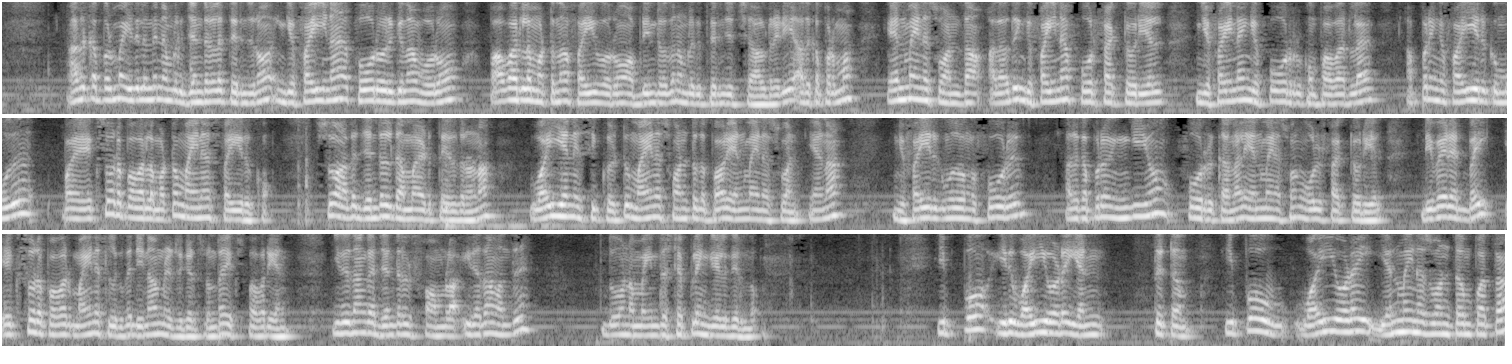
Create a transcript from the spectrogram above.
அதுக்கப்புறமா இதுலேருந்து நம்மளுக்கு ஜென்ரலாக தெரிஞ்சிடும் இங்கே ஃபைவ்னா ஃபோர் வரைக்கும் தான் வரும். பவரில் மட்டும்தான் ஃபைவ் வரும் அப்படின்றதும் நம்மளுக்கு தெரிஞ்சிச்சு ஆல்ரெடி அதுக்கப்புறமா என் மைனஸ் ஒன் தான். அதாவது இங்கே ஃபைவ்னா ஃபோர் ஃபேக்டோரியல் இங்கே ஃபைவ்னா இங்கே ஃபோர் இருக்கும் பவரில் அப்புறம் இங்கே ஃபைவ் இருக்கும்போது எக்ஸோட பவரில் மட்டும் மைனஸ் ஃபைவ் இருக்கும். ஸோ அதை ஜென்ரல் டம்மாக எடுத்து எழுதுறோம்னா yn is equal to minus one to the power N minus one ஏன்னா இங்கே ஃபைவ் இருக்கும்போது உங்கள் ஃபோரு அதுக்கப்புறம் இங்கேயும் ஃபோர் இருக்கு. அதனால N minus one whole factorial divided by எக்ஸோட பவர் மைனஸ் இருக்குது. டினாமினேட்டருக்கு எடுத்துகிட்டு வந்தால் எக்ஸ் பவர் என் இதுதாங்க ஜென்ரல் ஃபார்முலா இதை தான் வந்து இதோ நம்ம இந்த ஸ்டெப்பில் இங்கே எழுதியிருந்தோம். இப்போ இது ஒய்யோட என் டேர்ம் இப்போ ஒய்யோட என் மைனஸ் ஒன் டேர்ம் பார்த்தா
